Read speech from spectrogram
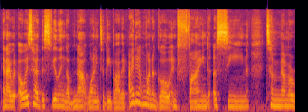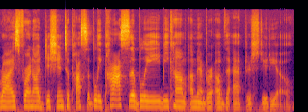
and I would always have this feeling of not wanting to be bothered. I didn't want to go and find a scene to memorize for an audition to possibly, possibly become a member of the actor's studio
